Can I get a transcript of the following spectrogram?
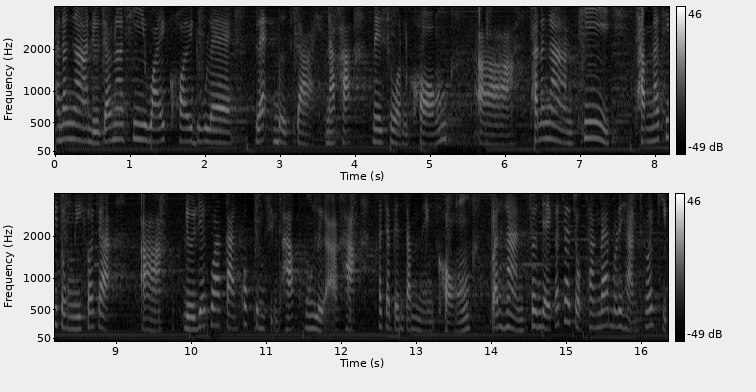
พนักงานหรือเจ้าหน้าที่ไว้คอยดูแลและเบิกจ่ายนะคะ ในส่วนของพนักงานที่ทำหน้าที่ตรงนี้ก็จะหรือเรียกว่าการควบคุมสินค้าคงเหลือค่ะ ก็จะเป็นตำแหน่งของพนักงานส่วนใหญ่ก็จะจบทางด้านบริหารธุรกิจ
